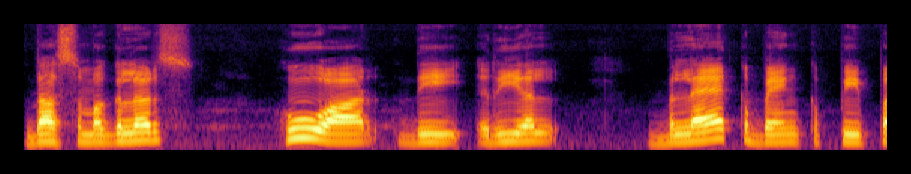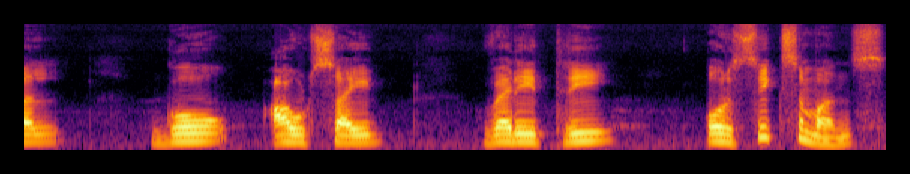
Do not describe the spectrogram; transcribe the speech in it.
The smugglers who are the real black bank people go outside very three or six months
